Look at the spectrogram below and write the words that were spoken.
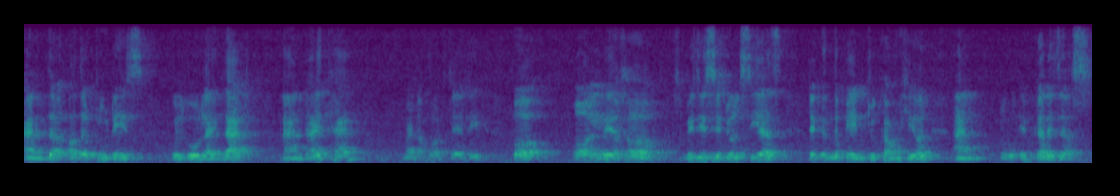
and the other two days will go like that. And I thank Madam Bhattacharya for all her busy schedule. She has taken the pain to come here and to encourage us.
